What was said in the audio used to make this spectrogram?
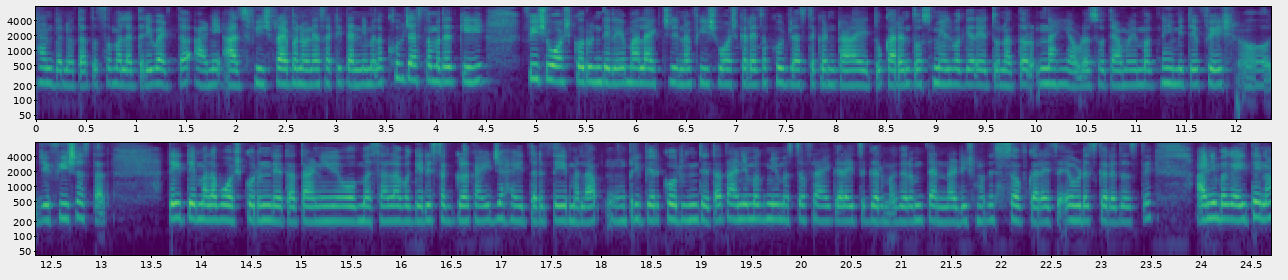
छान बनवतात असं मला तरी वाटतं. आणि आज फिश फ्राय बनवण्यासाठी त्यांनी मला खूप जास्त मदत केली. फिश वॉश करून दिले. मला ॲक्च्युली ना फिश वॉश करायचा खूप जास्त कंटाळा येतो. कारण तो स्मेल वगैरे येतो ना तर नाही आवडत. सो त्यामुळे मग नेहमी ते फिश जे फिश असतात ते ते मला वॉश करून देतात आणि मसाला वगैरे सगळं काही जे आहे तर ते मला प्रिपेअर करून देतात आणि मग मी मस्त फ्राय करायचं गरमागरम त्यांना डिशमध्ये सर्व करायचं एवढंच करत असते. आणि बघा इथे ना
